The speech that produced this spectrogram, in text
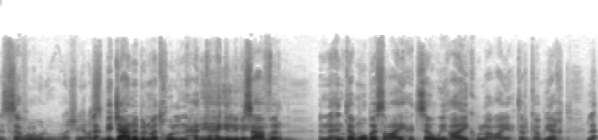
السفرة. ومدخول وشيء رسمي. لا بجانب المدخول انه حتى إيه، حق اللي بيسافر إيه، إيه. إن أنت مو بس رايح تسوي هايك ولا رايح تركب يخت لا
